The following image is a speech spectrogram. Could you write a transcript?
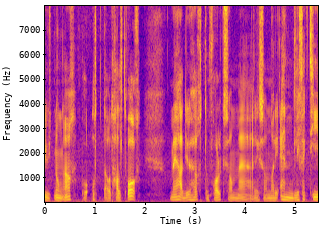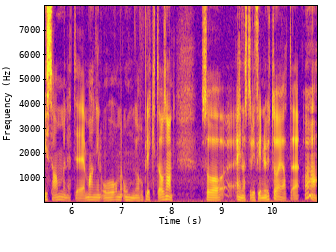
uten unger på åtte og et halvt år. Vi hadde jo hørt om folk som eh, liksom, når de endelig fikk tid sammen etter mange år med unger og plikter og sånt, så eneste de finner ut da, er at å,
